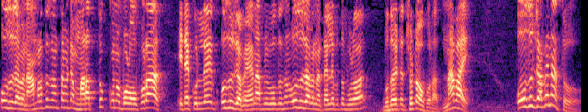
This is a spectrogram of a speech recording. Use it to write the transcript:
ওজু যাবে না। আমরা তো জানতাম এটা মারাত্মক কোনো বড় অপরাধ। এটা করলে ওজু যাবে। না আপনি বলতেছেন, ওজু যাবে না, তাহলে তো বড়, বোধহয় এটা ছোট অপরাধ। না ভাই, ওজু যাবে না তো।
